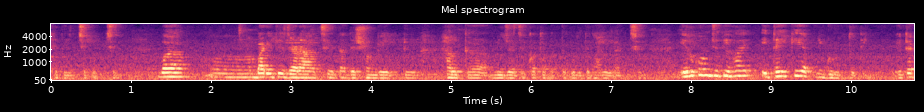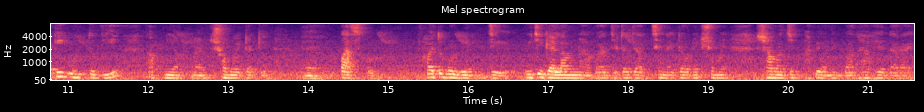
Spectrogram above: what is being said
খেতে ইচ্ছে করছে। বা বাড়িতে যারা আছে তাদের সঙ্গে একটু হালকা মেজাজে কথাবার্তা বলতে ভালো লাগছে। এরকম যদি হয় এটাইকেই আপনি গুরুত্ব দিন। এটাকেই গুরুত্ব দিয়ে আপনি আপনার সময়টাকে পাস করুন। হয়তো বলবেন যে ওই যে গেলাম না বা যেটা যাচ্ছে না, এটা অনেক সময় সামাজিকভাবে অনেক বাধা হয়ে দাঁড়ায়।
